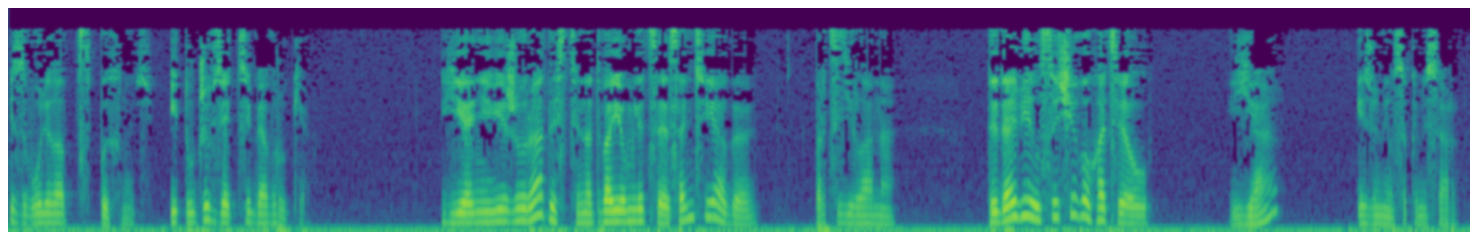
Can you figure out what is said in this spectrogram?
изволило вспыхнуть и тут же взять себя в руки. — Я не вижу радости на твоем лице, Сантьяго, — процедила она. — Ты добился, чего хотел? — Я? — изумился комиссар. —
